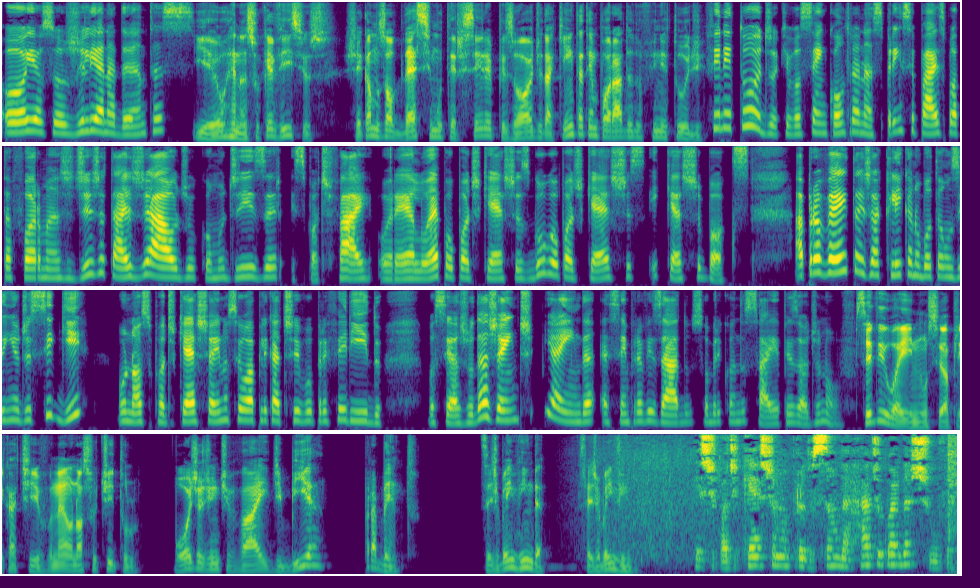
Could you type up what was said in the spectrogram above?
Oi, eu sou Juliana Dantas. E eu, Renan Suquevicius. Chegamos ao 13º episódio da quinta temporada do Finitude. Finitude, que você encontra nas principais plataformas digitais de áudio, como Deezer, Spotify, Orelo, Apple Podcasts, Google Podcasts e Castbox. Aproveita e já clica no botãozinho de seguir o nosso podcast aí no seu aplicativo preferido. Você ajuda a gente e ainda é sempre avisado sobre quando sai episódio novo. Você viu aí no seu aplicativo, né, o nosso título. Hoje a gente vai de Bia para Bento. Seja bem-vinda, seja bem-vindo. Este podcast é uma produção da Rádio Guarda-Chuva.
